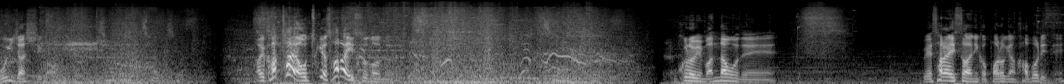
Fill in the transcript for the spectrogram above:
오이 자식아. 아니, 카타야 어떻게 살아있어, 너는? 부끄러움이 만나보네. 왜 살아있어 하니까 바로 그냥 가버리네.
